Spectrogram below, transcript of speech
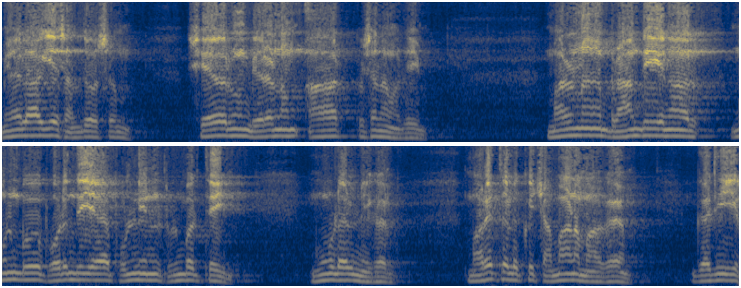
மேலாகிய சந்தோஷம் சேரும் விரணம் ஆர் விசனமதை மரண பிராந்தியினால் முன்பு பொருந்திய புண்ணின் துன்பத்தை மூடல் நிகழ் மறைத்தலுக்கு சமானமாக கதி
